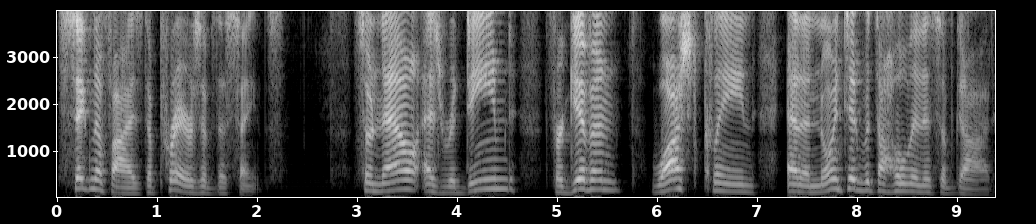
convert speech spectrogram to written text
signifies the prayers of the saints. So now, as redeemed, forgiven, washed clean, and anointed with the holiness of God,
